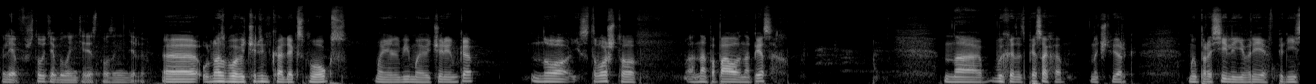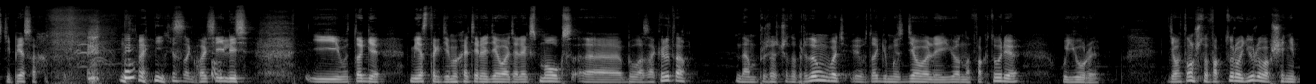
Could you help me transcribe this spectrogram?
Лев, что у тебя было интересного за неделю? Э, У нас была вечеринка Алекс Смоукс, моя любимая вечеринка, но из-за того, что она попала на Песах, на выход из Песаха, на четверг, мы просили евреев перенести Песах, они не согласились, и в итоге место, где мы хотели делать Алекс Смоукс, э, было закрыто, нам пришлось что-то придумывать, и в итоге мы сделали ее на фактуре у Юры. Дело в том, что фактура у Юры вообще не,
